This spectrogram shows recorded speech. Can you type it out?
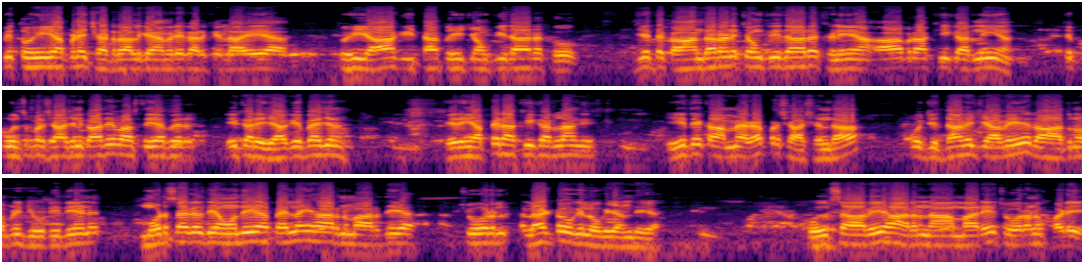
ਵੀ ਤੁਸੀਂ ਆਪਣੇ ਸ਼ਟਰ ਵਾਲ ਕੈਮਰੇ ਕਰਕੇ ਲਾਏ ਆ, ਤੁਸੀਂ ਆਹ ਕੀਤਾ, ਤੁਸੀਂ ਚੌਕੀਦਾਰ ਰੱਖੋ। ਜੇ ਦੁਕਾਨਦਾਰਾਂ ਨੇ ਚੌਕੀਦਾਰ ਰੱਖਣੇ ਆ, ਆਪ ਰਾਖੀ ਕਰਨੀ ਆ, ਤੇ ਪੁਲਿਸ ਪ੍ਰਸ਼ਾਸਨ ਕਾਦੇ ਵਾਸਤੇ ਆ ਫਿਰ? ਇਹ ਘਰੇ ਜਾ ਕੇ ਬਹਿ ਜਾਣ, ਫਿਰ ਅਸੀਂ ਆਪੇ ਰਾਖੀ ਕਰ ਲਾਂਗੇ। ਇਹ ਤੇ ਕੰਮ ਹੈਗਾ ਪ੍ਰਸ਼ਾਸਨ ਦਾ, ਉਹ ਜਿੱਦਾਂ ਵੀ ਜਾਵੇ ਰਾਤ ਨੂੰ ਆਪਣੀ ਡਿਊਟੀ ਦੇਣ। ਮੋਟਰਸਾਈਕਲ ਤੇ ਆਉਂਦੇ ਆ, ਪਹਿਲਾਂ ਹੀ ਹਾਰਨ ਮਾਰਦੇ ਆ, ਚੋਰ ਅਲਰਟ ਹੋ ਕੇ ਲੋਕ ਜਾਂਦੇ ਆ। ਪੁਲਿਸ ਆਵੇ, ਹਾਰਨ ਨਾ ਮਾਰੇ, ਚੋਰਾਂ ਨੂੰ ਫੜੇ।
